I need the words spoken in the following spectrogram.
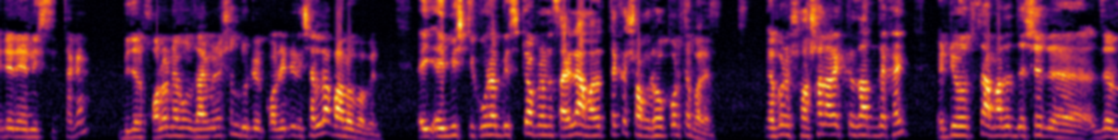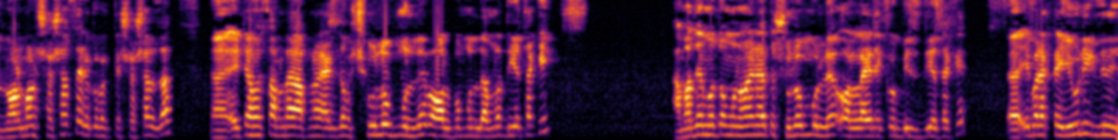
এটা নিয়ে নিশ্চিত থাকেন। বীজের ফলন এবং জার্মিনেশন দুটোর কোয়ালিটি ইনশাল্লাহ ভালো পাবেন। এই এই মিষ্টি কুমড়া বীজটা আপনারা চাইলে আমাদের থেকে সংগ্রহ করতে পারেন। এরপরে শশার আরেকটা জাত দেখাই। এটি হচ্ছে আমাদের দেশের যে নর্মাল শশা আছে, এরকম একটা শশার জাত। এটা হচ্ছে আমরা আপনার একদম সুলভ মূল্যে বা অল্প মূল্যে আমরা দিয়ে থাকি। আমাদের মতো মনে হয় না এত সুলভ মূল্যে অনলাইনে কেউ বীজ দিয়ে থাকে। এবার একটা ইউনিক জিনিস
